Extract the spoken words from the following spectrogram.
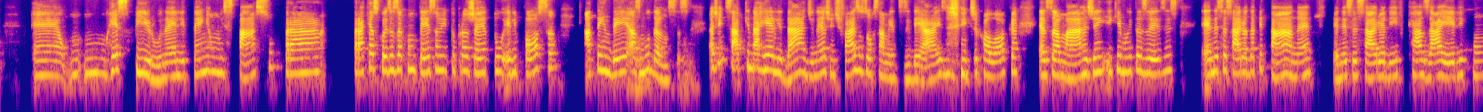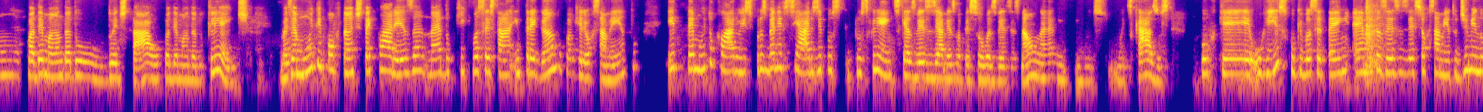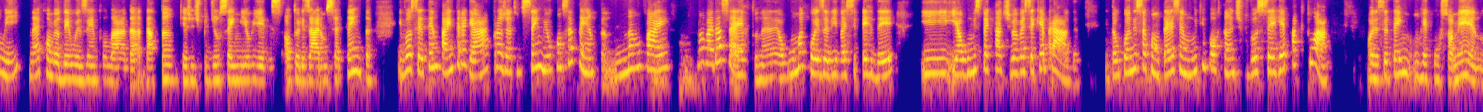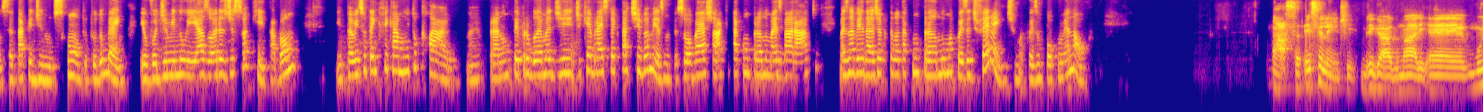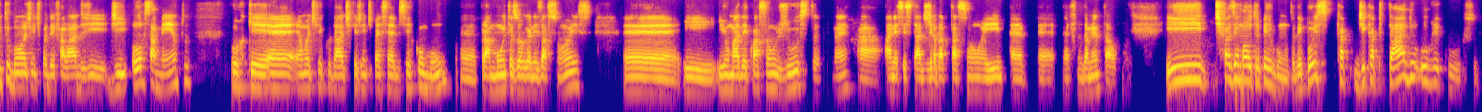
é, um, um, respiro, né? Ele tenha um espaço para para que as coisas aconteçam e que o projeto ele possa atender às mudanças. A gente sabe que na realidade, né, a gente faz os orçamentos ideais, a gente coloca essa margem e que muitas vezes é necessário adaptar, né? É necessário ali casar ele com, com a demanda do, do edital, com a demanda do cliente. Mas é muito importante ter clareza né, do que você está entregando com aquele orçamento e ter muito claro isso para os beneficiários e para os clientes, que às vezes é a mesma pessoa, às vezes não, né? Em, em muitos, muitos casos porque o risco que você tem é muitas vezes esse orçamento diminuir, né? Como eu dei o exemplo lá da, da TAM, que a gente pediu 100 mil e eles autorizaram 70, e você tentar entregar projeto de 100 mil com 70. Não vai, não vai dar certo, né? Alguma coisa ali vai se perder e, e alguma expectativa vai ser quebrada. Então, quando isso acontece, é muito importante você repactuar. Olha, você tem um recurso a menos, você está pedindo um desconto, tudo bem. Eu vou diminuir as horas disso aqui, tá bom? Então, isso tem que ficar muito claro, né? Para não ter problema de, de quebrar a expectativa mesmo. A pessoa vai achar que está comprando mais barato, mas na verdade é porque ela está comprando uma coisa diferente, uma coisa um pouco menor. Massa, excelente. Obrigado, Mari. É muito bom a gente poder falar de, de orçamento porque é, é uma dificuldade que a gente percebe ser comum é, para muitas organizações é, e, e, uma adequação justa né, à, à, necessidade de adaptação aí é, é, é, fundamental. E te fazer uma outra pergunta: depois de captado o recurso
